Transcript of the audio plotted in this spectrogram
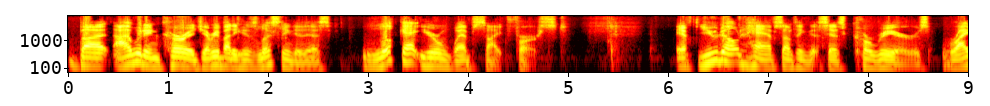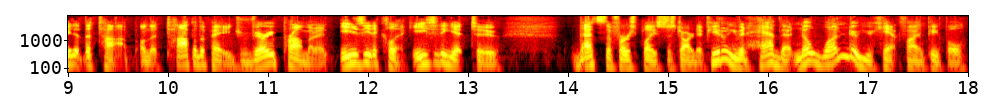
But i would encourage everybody who's listening to this look at your website first if you don't have something that says careers right at the top on the top of the page very prominent easy to click easy to get to that's the first place to start if you don't even have that no wonder you can't find people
